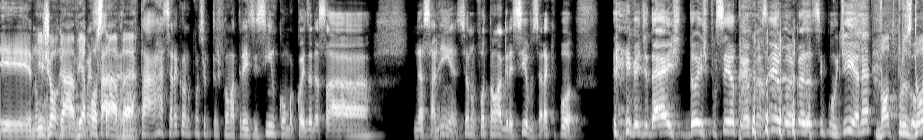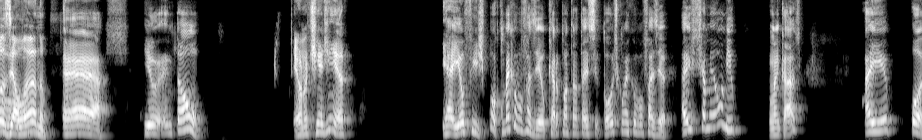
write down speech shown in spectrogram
E, não, e jogava, e apostava. Tá, ah, será que eu não consigo transformar 3 em 5, uma coisa dessa, nessa linha? Se eu não for tão agressivo, será que, pô, em vez de 10, 2% eu consigo, uma coisa assim por dia, né? Volto para os 12 o, ao ano? É. Eu, então, eu não tinha dinheiro. E aí eu fiz, pô, como é que eu vou fazer? Eu quero contratar esse coach, como é que eu vou fazer? Aí chamei um amigo lá em casa. Aí, pô,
